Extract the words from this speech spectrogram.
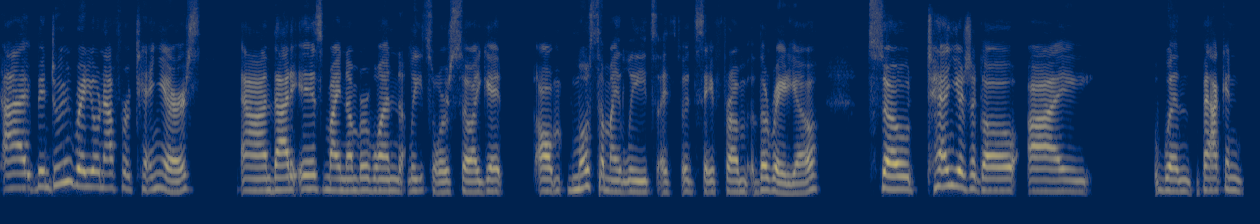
I've been doing radio now for 10 years and that is my number one lead source. So I get um, most of my leads, I would say, from the radio. So 10 years ago, I when back in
